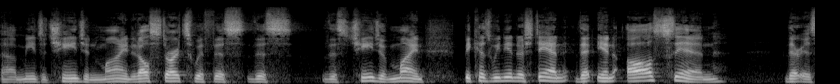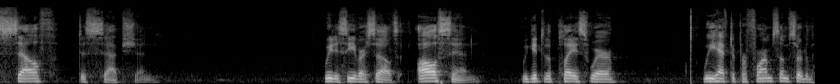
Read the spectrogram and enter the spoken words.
uh, means a change in mind. It all starts with this, this, this change of mind because we need to understand that in all sin, there is self deception. We deceive ourselves. All sin. We get to the place where we have to perform some sort of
